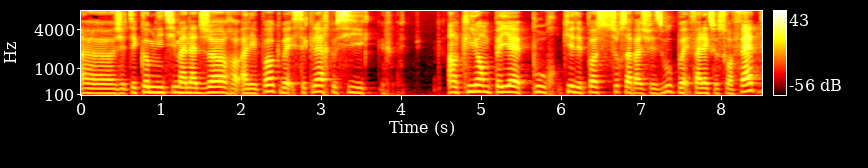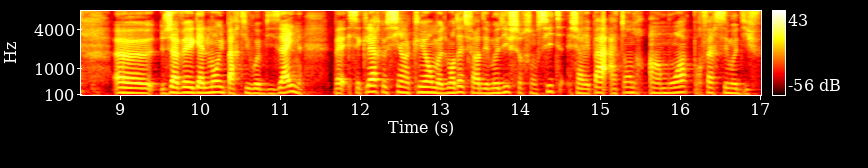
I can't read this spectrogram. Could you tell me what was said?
Euh, J'étais community manager à l'époque. Ben, c'est clair que si un client me payait pour qu'il y ait des posts sur sa page Facebook, il fallait que ce soit fait. Euh, J'avais également une partie web design. Ben, c'est clair que si un client me demandait de faire des modifs sur son site, j'allais pas attendre un mois pour faire ces modifs.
